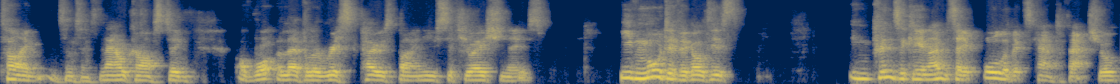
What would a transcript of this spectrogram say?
time, in some sense, nowcasting of what the level of risk posed by a new situation is. Even more difficult is intrinsically, and I would say all of it's counterfactual,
